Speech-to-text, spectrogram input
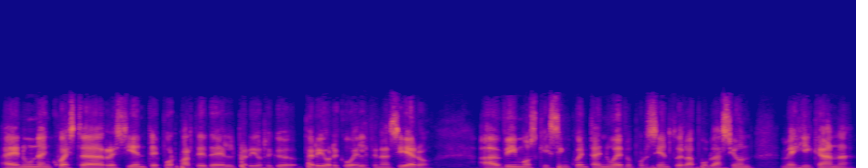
En una encuesta reciente por parte del periódico, El Financiero, Ah, vimos que 59% de la población mexicana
